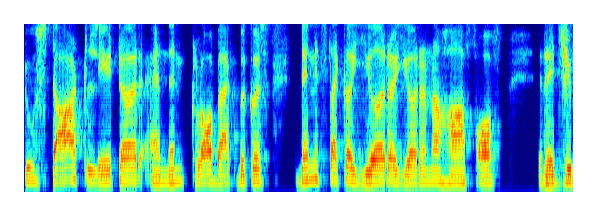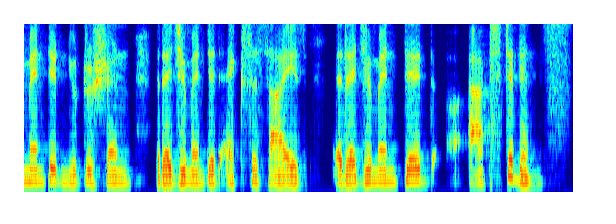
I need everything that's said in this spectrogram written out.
to start later and then claw back because then it's like a year, a year and a half of regimented nutrition, regimented exercise, regimented uh, abstinence.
